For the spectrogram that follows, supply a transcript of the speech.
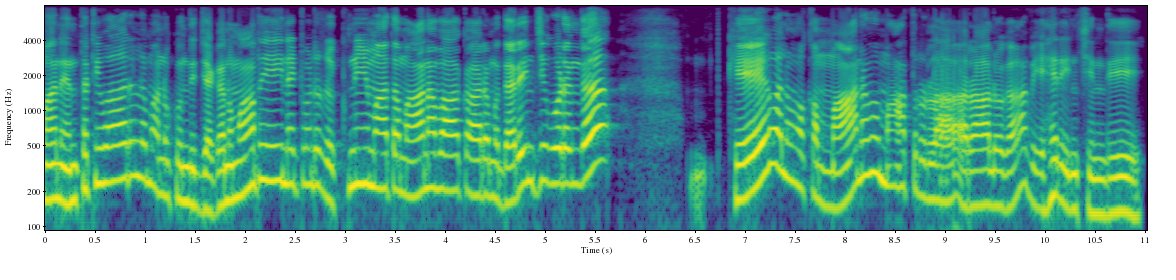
మనెంతటి వారులం అనుకుంది జగన్మాత అయినటువంటి రుక్మిణీమాత మానవాకారము ధరించి కూడా కేవలం ఒక మానవ మాతృరాలుగా విహరించింది.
